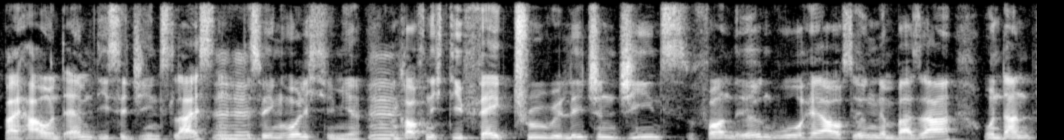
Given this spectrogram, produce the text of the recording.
bei H&M diese Jeans leisten, Mhm. deswegen hole ich sie mir. Und kaufe nicht die Fake True Religion Jeans von irgendwoher aus irgendeinem Bazar und dann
